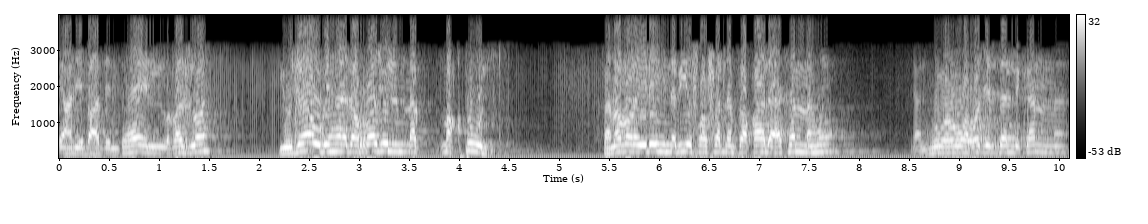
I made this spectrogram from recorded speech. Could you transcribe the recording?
يعني بعد انتهاء الغزوة يجاء بهذا الرجل مقتول. فنظر إليه النبي صلى الله عليه وسلم فقال أتمه؟ يعني هو هو الرجل ده اللي كان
